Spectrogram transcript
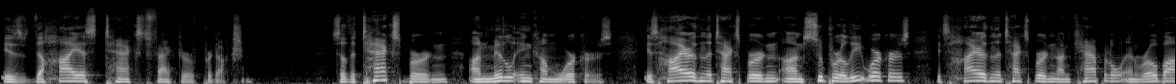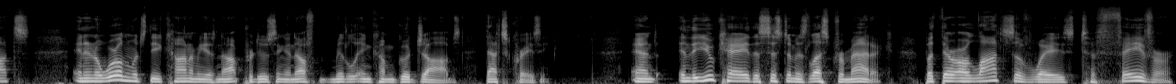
is the highest taxed factor of production. So the tax burden on middle income workers is higher than the tax burden on super elite workers. It's higher than the tax burden on capital and robots. And in a world in which the economy is not producing enough middle income good jobs, that's crazy. And in the UK, the system is less dramatic, but there are lots of ways to favor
